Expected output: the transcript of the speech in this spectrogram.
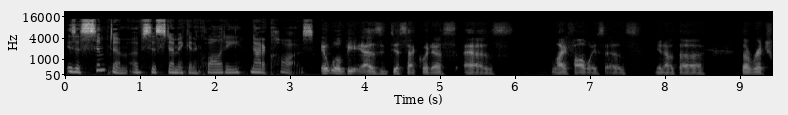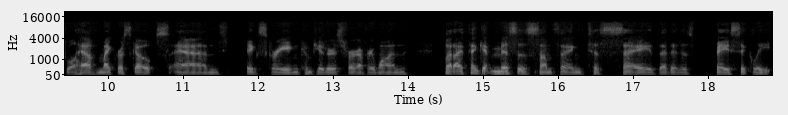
is a symptom of systemic inequality, not a cause. It will be as disequitous as life always is. You know, the the rich will have microscopes and big screen computers for everyone. But I think it misses something to say that it is basically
